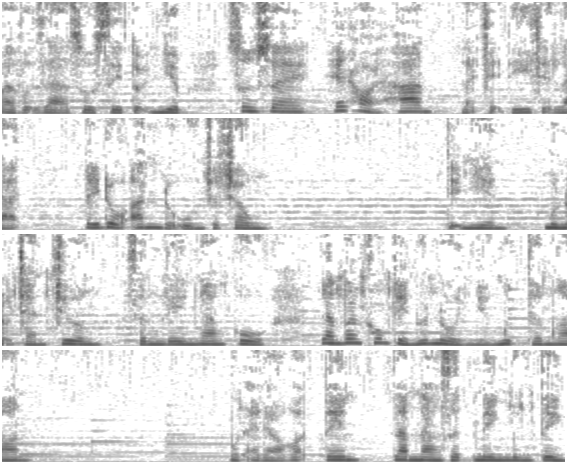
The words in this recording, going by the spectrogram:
Bà vợ già xô xê tội nghiệp Xun xoe hết hỏi han, Lại chạy đi chạy lại, Lấy đồ ăn, đồ uống cho chồng. Tự nhiên, một nỗi chán trường Dâng lên ngang cổ, Làm Vân không thể nuốt nổi miếng mực thơm ngon. Một ai đó gọi tên, Làm nàng giật mình bừng tỉnh.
